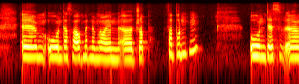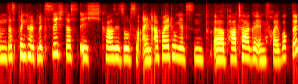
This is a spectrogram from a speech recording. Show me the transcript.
ähm, und das war auch mit einem neuen äh, Job verbunden. Und das, ähm, das bringt halt mit sich, dass ich quasi so zur Einarbeitung jetzt ein äh, paar Tage in Freiburg bin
